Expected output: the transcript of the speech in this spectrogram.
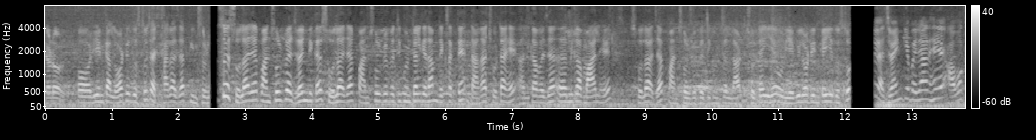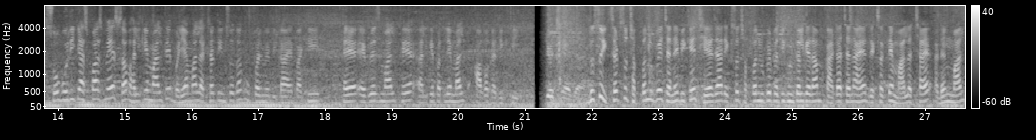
चढ़ोल। और ये इनका लॉट है दोस्तों अट्ठारह हज़ार तीन सौ सर सोलह हज़ार पाँच सौ रुपये अजवाइन बिका सोलह हज़ार पाँच सौ रुपये प्रति क्विंटल के दाम देख सकते हैं। दाना छोटा है हल्का वज़न का माल है सोलह हज़ार पाँच सौ रुपये प्रति क्विंटल। लाट छोटा ही है और ये भी लॉट इनका ही है दोस्तों। अजवाइन के बाज़ार है आवक सौ बोरी के आसपास में सब हल्के माल थे बढ़िया माल तीन सौ तक ऊपर में बिका है बाकी एवरेज माल थे हल्के पतले माल आवक अधिक थी। दोस्तों इकसठ सौ छप्पन रुपये चने बिके छः हज़ार एक सौ छप्पन रुपये प्रति क्विंटल के दाम काटा चना है देख सकते हैं माल अच्छा है अडंग माल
